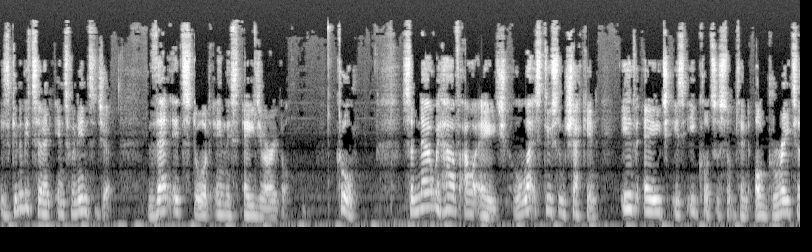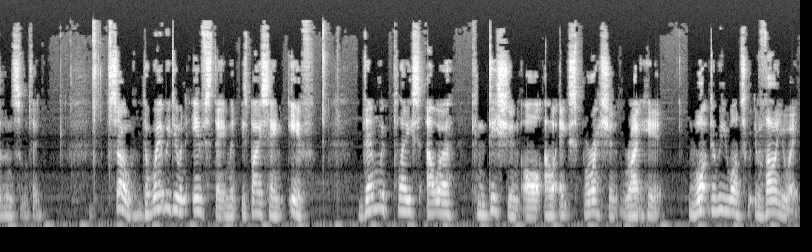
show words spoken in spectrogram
is going to be turned into an integer. Then it's stored in this age variable. Cool. So now we have our age. Let's do some checking. If age is equal to something or greater than something. So the way we do an if statement is by saying if. Then we place our condition or our expression right here. What do we want to evaluate?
